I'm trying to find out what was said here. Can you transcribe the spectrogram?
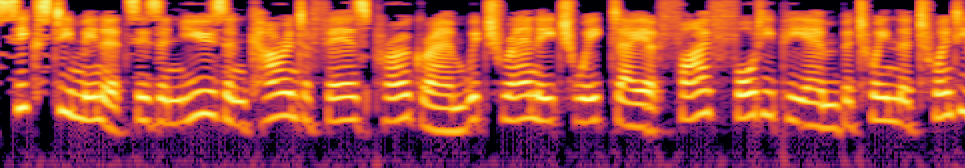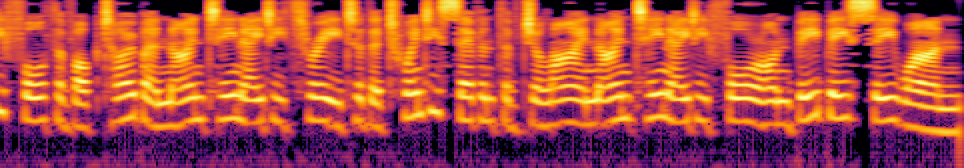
60 Minutes is a news and current affairs program which ran each weekday at 5.40 pm between 24 October 1983 to 27 July 1984 on BBC One.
